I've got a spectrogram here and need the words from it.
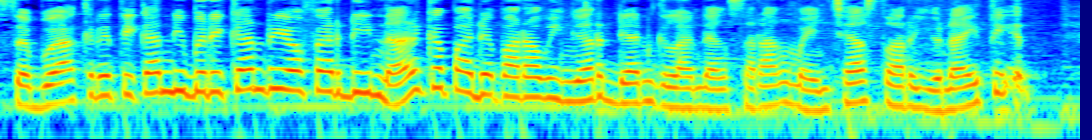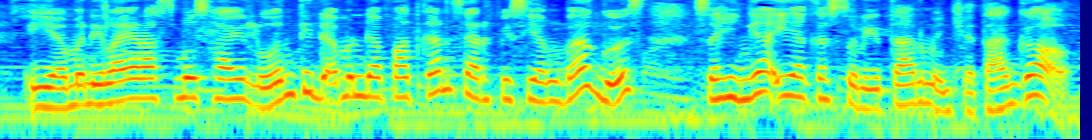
Sebuah kritikan diberikan Rio Ferdinand kepada para winger dan gelandang serang Manchester United. Ia menilai Rasmus Højlund tidak mendapatkan servis yang bagus sehingga ia kesulitan mencetak gol.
